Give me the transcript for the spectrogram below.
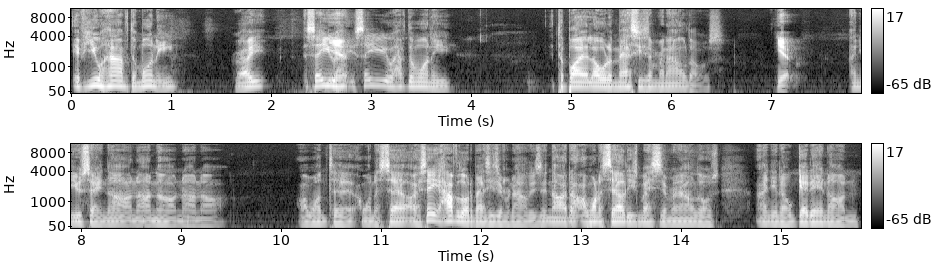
if you have the money, right? Say you Yeah. say you have the money to buy a load of Messi's and Ronaldos, Yeah, and you say no, no, no, no, no. I want to, I want to sell. I say have a load of Messi's and Ronaldos. No, I, I want to sell these Messi's and Ronaldos, and you know, get in on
